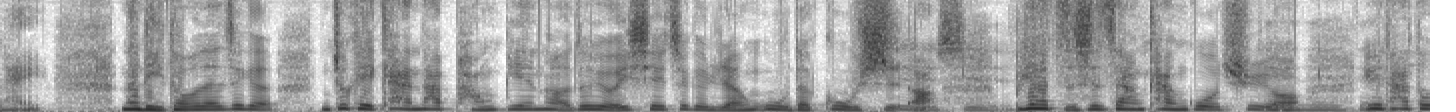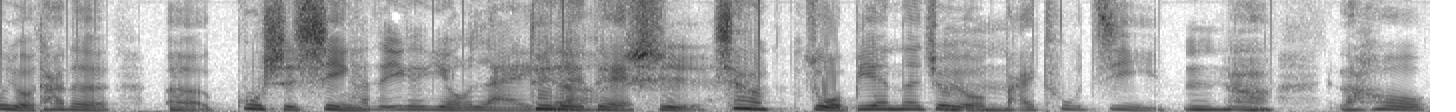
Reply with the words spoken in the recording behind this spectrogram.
哎，那里头的这个，你就可以看它旁边哈，都有一些这个人物的故事啊，不要只是这样看过去哦，因为它都有它的呃故事性，它的一个由来。对对对，是。像左边呢就有白兔记，嗯啊，然后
